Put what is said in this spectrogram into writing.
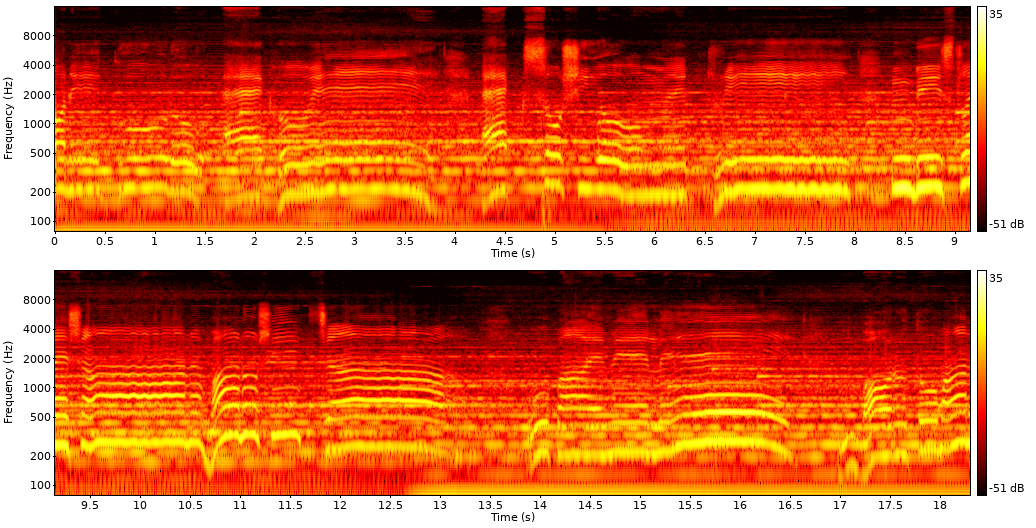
অনেকগুলো এক হয়ে এক সোশিওমেট্রি বিশ্লেষণ মানসিক চাপ উপায় মেলে। বর্তমান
